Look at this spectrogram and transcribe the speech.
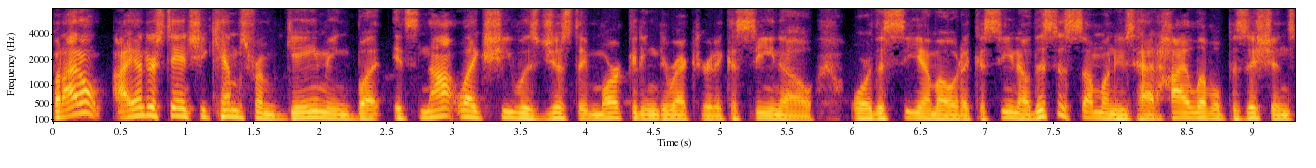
but i don't i understand she comes from gaming but it's not like she was just a marketing director at a casino or the cmo at a casino this is someone who's had high level positions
